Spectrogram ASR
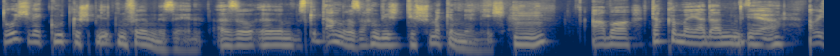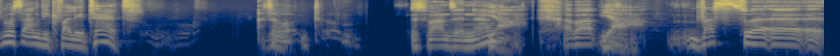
durchweg gut gespielten Film gesehen. Also ähm, es gibt andere Sachen, die, die schmecken mir nicht. Aber da können wir ja dann. Ja. Aber ich muss sagen, die Qualität. Also Das ist Wahnsinn, ne? ja, Aber ja. was zur äh,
